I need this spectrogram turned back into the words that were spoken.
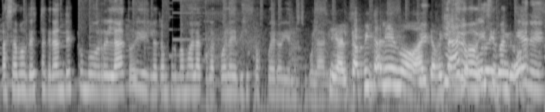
Pasamos de estas grandes como relatos y lo transformamos a la Coca-Cola y el Vigil Pascuero y el oso polar. Sí, al capitalismo, al capitalismo. Claro, y se mantiene.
